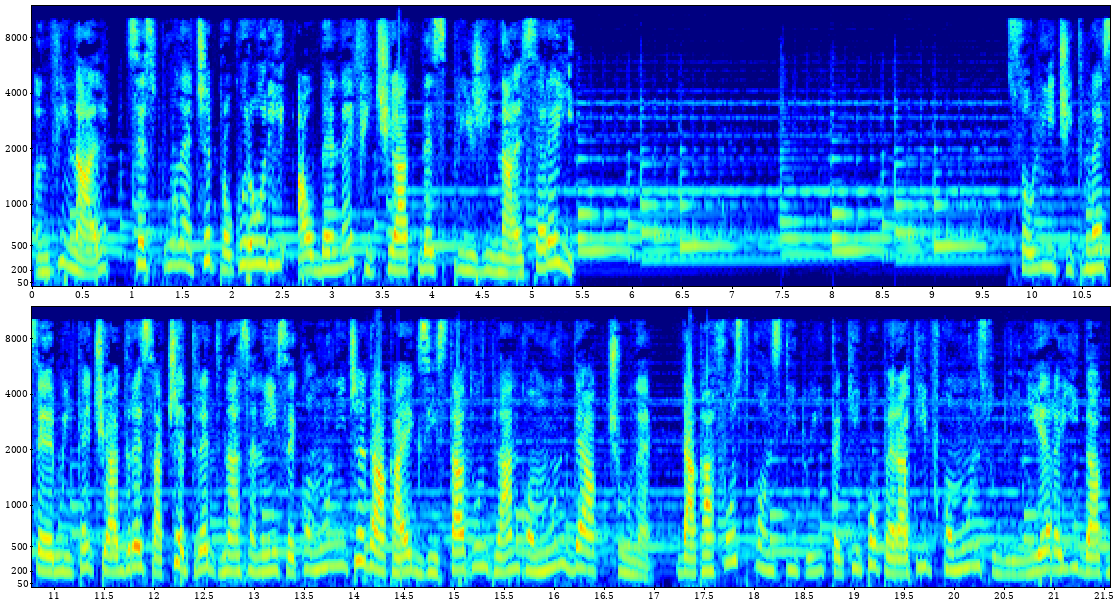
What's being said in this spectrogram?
în final, se spune ce procurorii au beneficiat de sprijin al SRI. Solicit mese emiteci adresa cetredna să ni se comunice dacă a existat un plan comun de acțiune, dacă a fost constituit echip operativ comun sublinierei dacă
